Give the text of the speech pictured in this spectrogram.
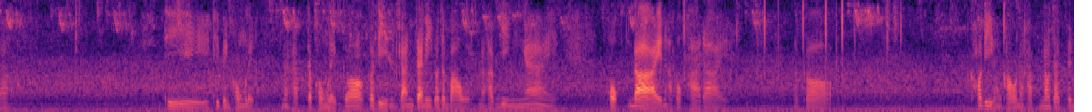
อที่ที่เป็นโครงเหล็กนะครับ แต่โครงเหล็กก็ก็ดีเหมือนกัน แต่อันนี้ก็จะเบานะครับ ยิงง่าย พกได้นะครับ พกพาได้ แล้วก็ข้อดีของเขานะครับ นอกจากเป็น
